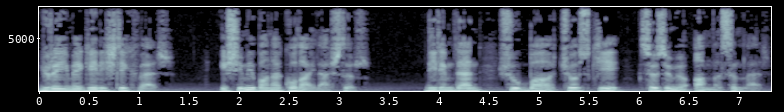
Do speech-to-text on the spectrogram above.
yüreğime genişlik ver, işimi bana kolaylaştır. Dilimden şu bağı çöz ki sözümü anlasınlar.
